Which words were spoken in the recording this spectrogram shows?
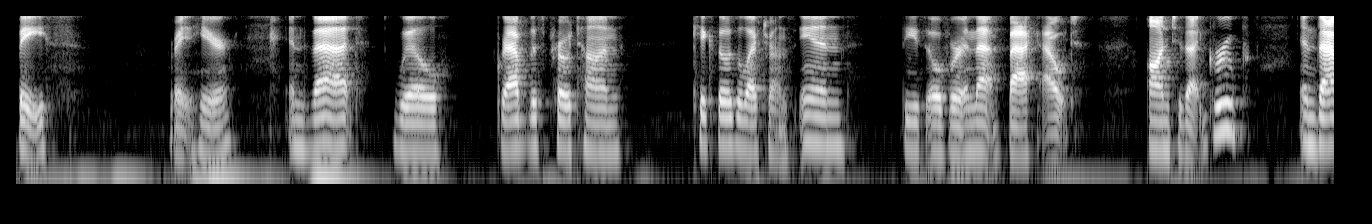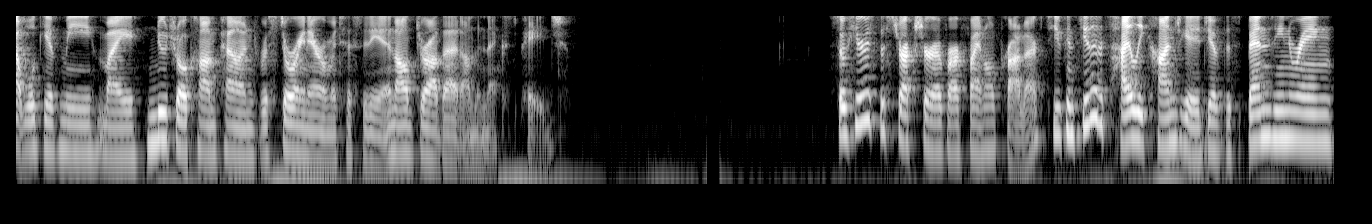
base right here, and that will grab this proton, kick those electrons in, these over, and that back out onto that group and that will give me my neutral compound restoring aromaticity, and I'll draw that on the next page. So here's the structure of our final product. You can see that it's highly conjugated. You have this benzene ring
